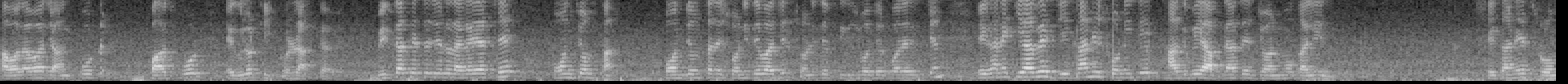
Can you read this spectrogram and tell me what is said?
খাওয়া দাওয়া জাঙ্ক ফুড ফাস্ট ফুড এগুলো ঠিক করে রাখতে হবে। বিদ্যাক্ষেত্রে যেটা দেখা যাচ্ছে পঞ্চম স্থান। পঞ্চম স্থানে শনিদেব আছেন, শনিদেব তিরিশ বছর পরে এসেছেন। এখানে কী হবে? যেখানে শনিদেব থাকবে আপনাদের জন্মকালীন, সেখানে শ্রম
